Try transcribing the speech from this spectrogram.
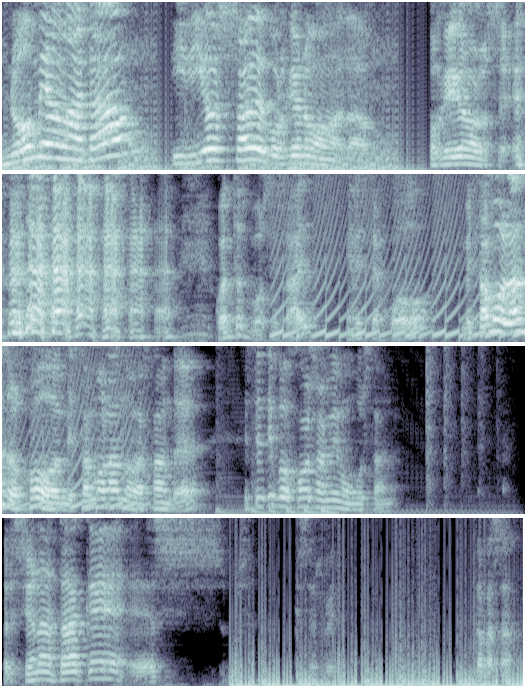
No me ha matado y Dios sabe por qué no me ha matado. Porque yo no lo sé. ¿Cuántos bosses hay en este juego? Me está molando el juego, me está molando bastante, ¿eh? Este tipo de juegos a mí me gustan. Presión ataque es... No sé, ¿qué sirve? ¿Qué ha pasado?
